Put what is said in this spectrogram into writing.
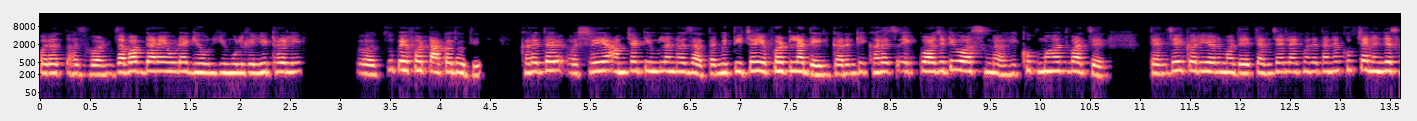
परत हसबंड जबाबदाऱ्या एवढ्या घेऊन ही मुलगी लिटरली अ, खूप एफर्ट टाकत होती. खरं तर अ, श्रेय आमच्या टीमला न जाता मी तिच्या एफर्टला देईल. कारण की खरंच एक पॉझिटिव्ह असणं हे खूप महत्वाचं आहे. त्यांच्याही करिअरमध्ये, त्यांच्या लाईफमध्ये त्यांना खूप चॅलेंजेस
